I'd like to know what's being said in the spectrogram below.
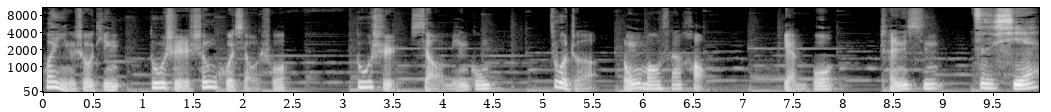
欢迎收听都市生活小说《都市小民工》，作者龙猫三号，演播陈鑫、子邪，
